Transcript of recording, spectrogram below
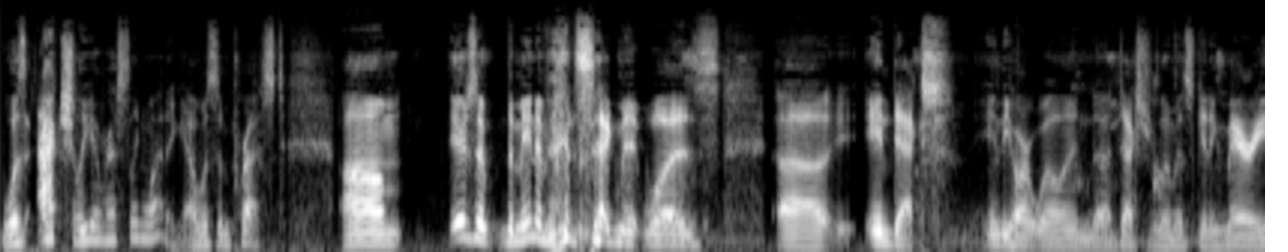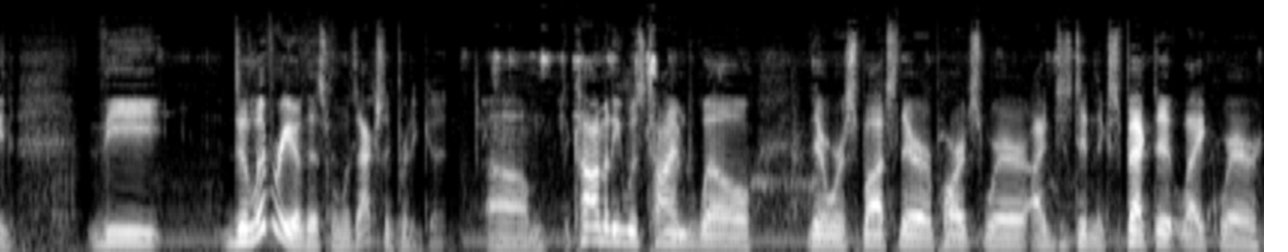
was actually a wrestling wedding. I was impressed. Um, there's a the main event segment was uh, Index, Indi Hartwell, and uh, Dexter Lumis getting married. The delivery of this one was actually pretty good. Um, the comedy was timed well. There were spots there or parts where I just didn't expect it, like where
